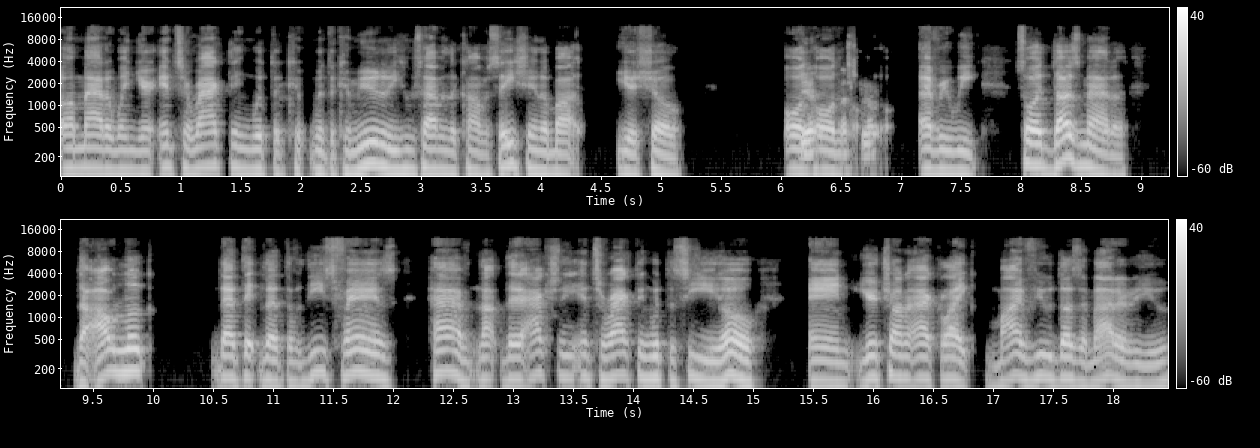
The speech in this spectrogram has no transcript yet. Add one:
uh, matter when you're interacting with the with the community who's having the conversation about your show all, yeah, all every week. So it does matter. The outlook that they, that the, these fans have not they're actually interacting with the CEO and you're trying to act like my view doesn't matter to you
